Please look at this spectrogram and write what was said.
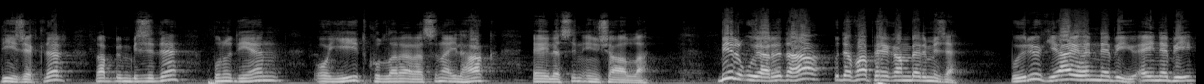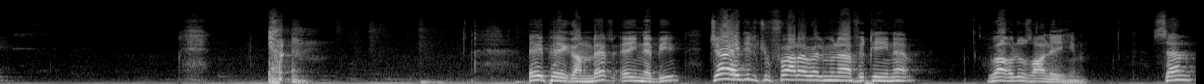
diyecekler. Rabbim bizi de bunu diyen o yiğit kulları arasına ilhak eylesin inşallah. Bir uyarı daha bu defa peygamberimize. Buyuruyor ki ya eyyühen nebiyyü ey nebi Ey peygamber, ey nebi, cahidil küffara vel münafikine vagluz aleyhim. Sen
